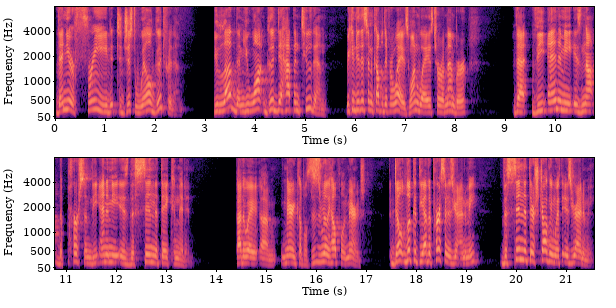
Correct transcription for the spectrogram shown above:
then you're freed to just will good for them. You love them, you want good to happen to them. We can do this in a couple different ways. One way is to remember that the enemy is not the person, the enemy is the sin that they committed. By the way, um, married couples, this is really helpful in marriage. Don't look at the other person as your enemy. The sin that they're struggling with is your enemy.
